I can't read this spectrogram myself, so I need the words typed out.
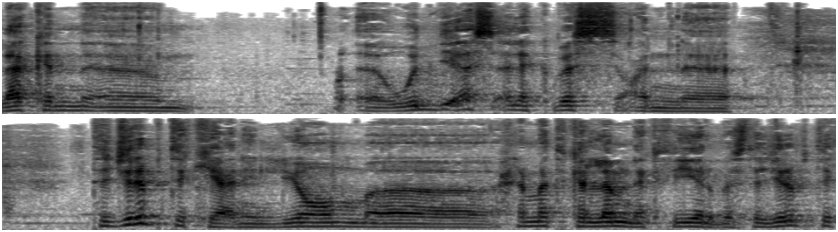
لكن آه، ودي أسألك بس عن آه، تجربتك يعني اليوم آه، إحنا ما تكلمنا كثير بس تجربتك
